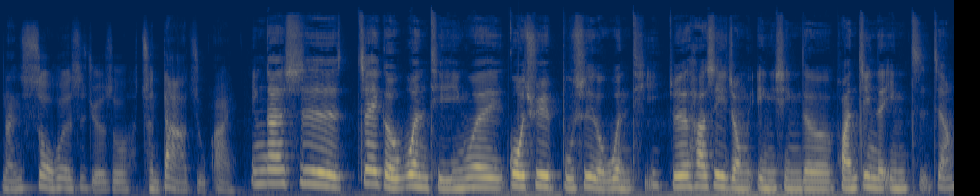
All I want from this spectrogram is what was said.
难受，或者是觉得说很大的阻碍？应该是这个问题，因为过去不是一个问题，就是它是一种隐形的环境的因子，这样。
